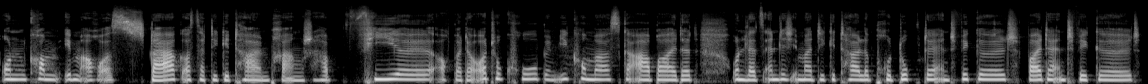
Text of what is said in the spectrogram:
und komme eben auch aus stark aus der digitalen Branche, habe viel auch bei der Otto Group im E-Commerce gearbeitet und letztendlich immer digitale Produkte entwickelt, weiterentwickelt,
